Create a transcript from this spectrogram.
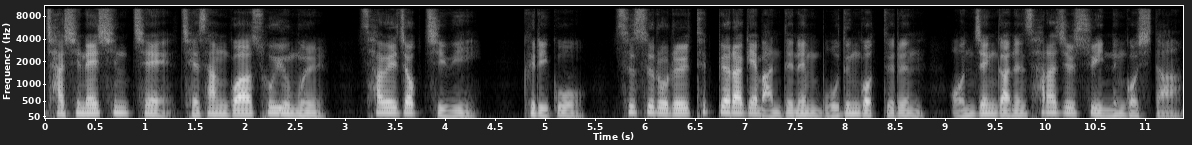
자신의 신체, 재산과 소유물, 사회적 지위, 그리고 스스로를 특별하게 만드는 모든 것들은 언젠가는 사라질 수 있는 것이다.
